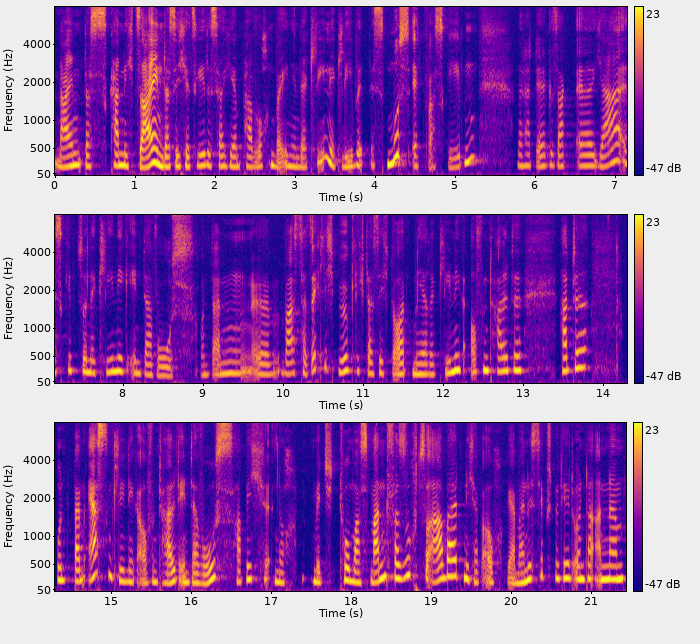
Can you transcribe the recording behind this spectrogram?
nein, das kann nicht sein, dass ich jetzt jedes Jahr hier ein paar Wochen bei Ihnen in der Klinik lebe. Es muss etwas geben. Dann hat er gesagt, äh, ja, es gibt so eine Klinik in Davos. Und dann äh, war es tatsächlich möglich, dass ich dort mehrere Klinikaufenthalte hatte. Und beim ersten Klinikaufenthalt in Davos habe ich noch mit Thomas Mann versucht zu arbeiten. Ich habe auch Germanistik studiert unter anderem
